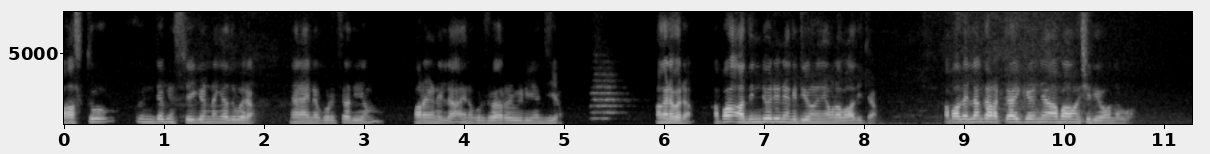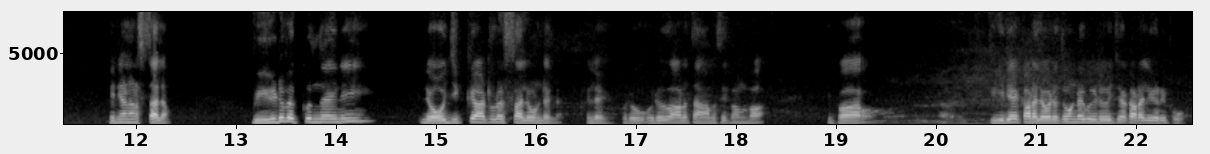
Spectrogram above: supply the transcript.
വാസ്തുവിന്റെ മിസ്റ്റേക്ക് ഉണ്ടെങ്കിൽ അത് വരാം. ഞാൻ അതിനെക്കുറിച്ച് അധികം പറയണില്ല. അതിനെക്കുറിച്ച് വേറെ വീഡിയോ ഞാൻ ചെയ്യാം. അങ്ങനെ വരാം. അപ്പോൾ അതിന്റെ ഒരു നെഗറ്റീവ് നമ്മളെ ബാധിക്കാം. അപ്പോൾ അതെല്ലാം കറക്റ്റായി കഴിഞ്ഞാൽ ആ ഭാവം ശരിയാവുന്നുള്ളൂ പിന്നെയാണ് സ്ഥലം. വീട് വെക്കുന്നതിന് ലോജിക്കായിട്ടുള്ള സ്ഥലം ഉണ്ടല്ലോ അല്ലേ? ഒരു ഒരു ആൾ താമസിക്കുമ്പോൾ ഇപ്പോൾ തീരെ കടലോരത്ത് കൊണ്ട് വീട് വെച്ചാൽ കടലേറി പോകും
